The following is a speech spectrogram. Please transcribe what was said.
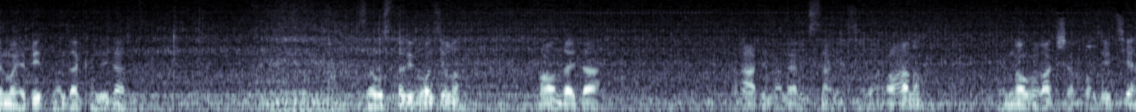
Veoma je bitno da kandidat zaustavi vozilo, a onda i da radi manerisanje sa volanom. Je mnogo lakša pozicija.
